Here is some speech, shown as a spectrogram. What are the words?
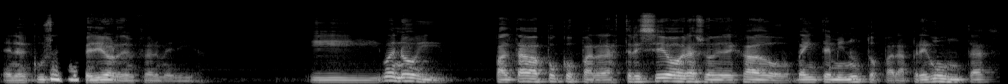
en el curso superior de enfermería. Y bueno, y faltaba poco para las 13 horas, yo había dejado 20 minutos para preguntas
